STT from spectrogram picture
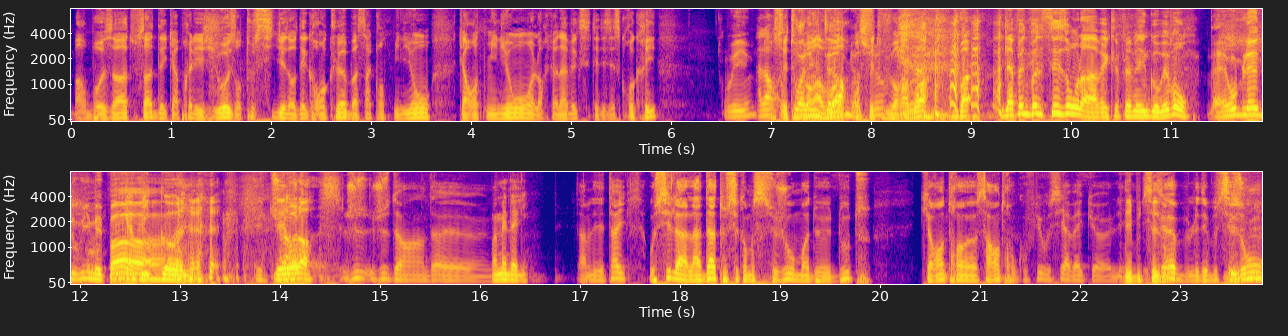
Barbosa, tout ça. Dès qu'après les JO, ils ont tous signé dans des grands clubs à 50 millions, 40 millions, alors qu'il y en avait que c'était des escroqueries. Oui. Alors, on se fait toujours avoir, on se fait sûr. toujours avoir. bah, il a fait une bonne saison là avec le Flamengo, mais bon. Ben, au bled, oui, mais pas. Mais voilà. Juste, juste d'un- euh, Mohamed Ali. dans les détails. Aussi la, la date aussi comment ça se joue au mois de d'août. Qui rentre, euh, ça rentre en conflit aussi avec euh, les Début de les saison. clubs, le début de saison.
